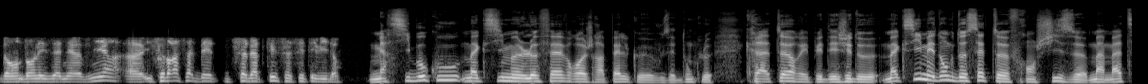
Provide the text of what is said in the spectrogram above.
dans, dans les années à venir. Euh, il faudra s'adapter, ça c'est évident. Merci beaucoup Maxime Lefebvre. Je rappelle que vous êtes donc le créateur et PDG de Maxime et donc de cette franchise Mamat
